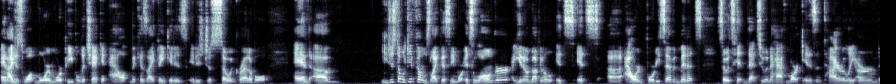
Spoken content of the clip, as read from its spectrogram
and I just want more and more people to check it out because I think it is it is just so incredible. And um, you just don't get films like this anymore. It's longer. You know, I'm not gonna. It's it's uh, hour and forty seven minutes, so it's hitting that two and a half mark. It is entirely earned.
